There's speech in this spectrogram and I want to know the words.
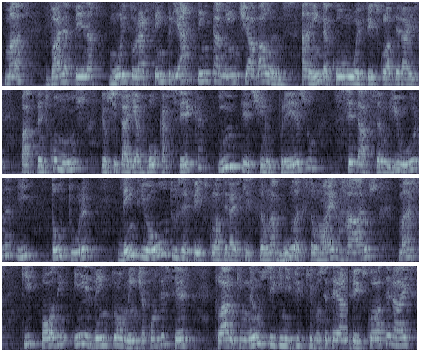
mas vale a pena monitorar sempre atentamente a balança. Ainda como efeitos colaterais bastante comuns, eu citaria boca seca, intestino preso, sedação diurna e tontura, dentre outros efeitos colaterais que estão na bula, que são mais raros, mas que podem eventualmente acontecer Claro que não significa que você terá efeitos colaterais,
